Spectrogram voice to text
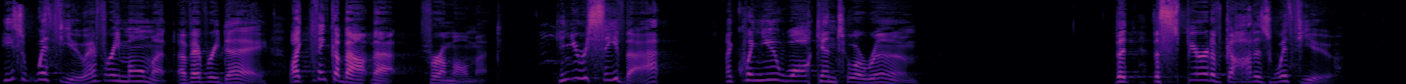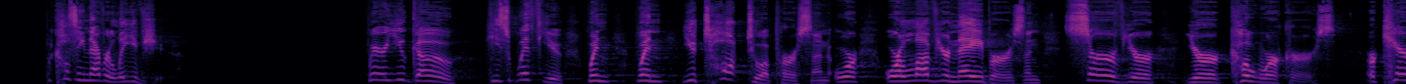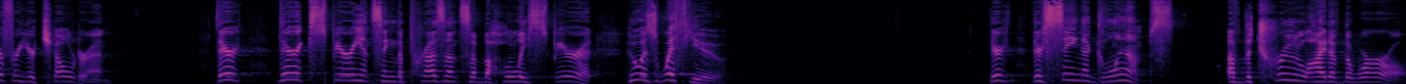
He's with you every moment of every day. Like, think about that for a moment. Can you receive that? Like when you walk into a room, the, the Spirit of God is with you because He never leaves you. Where you go, He's with you. When, when you talk to a person or, or love your neighbors and serve your, your coworkers or care for your children, they're, they're experiencing the presence of the Holy Spirit who is with you. They're, they're seeing a glimpse of the true light of the world.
